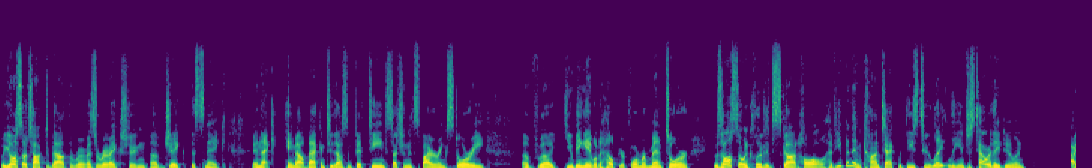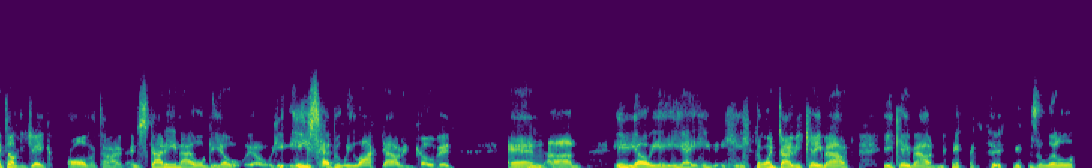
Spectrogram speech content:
But you also talked about the resurrection of Jake the Snake, and that came out back in 2015. Such an inspiring story of uh, you being able to help your former mentor. It was also included Scott Hall. Have you been in contact with these two lately, and just how are they doing? I talk to Jake all the time, and Scotty and I will get, you know, you know he, he's heavily locked down in COVID. And, um, he, you know, he, he, he, he, the one time he came out, he came out and he was a little,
